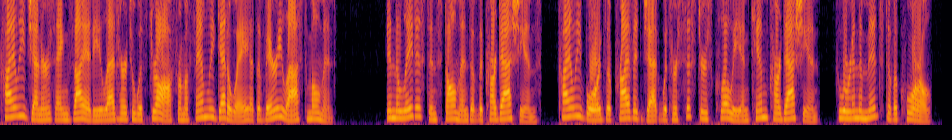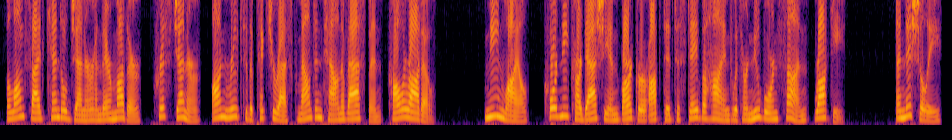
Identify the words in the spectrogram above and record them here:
Kylie Jenner's anxiety led her to withdraw from a family getaway at the very last moment. In the latest installment of The Kardashians, Kylie boards a private jet with her sisters Khloe and Kim Kardashian, who are in the midst of a quarrel, alongside Kendall Jenner and their mother, Kris Jenner, en route to the picturesque mountain town of Aspen, Colorado. Meanwhile, Kourtney Kardashian Barker opted to stay behind with her newborn son, Rocky. Initially,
